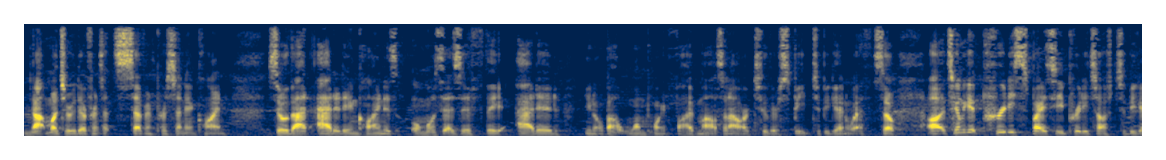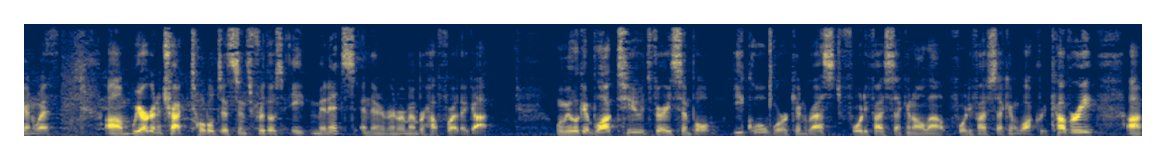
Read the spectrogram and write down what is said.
not much of a difference at 7% incline. So that added incline is almost as if they added, you know, about 1.5 miles an hour to their speed to begin with. So uh, it's gonna get pretty spicy, pretty tough to begin with. Um, we are gonna track total distance for those eight minutes and then we're gonna remember how far they got. When we look at block two, it's very simple. Equal work and rest, 45 second all out, 45 second walk recovery. Uh,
